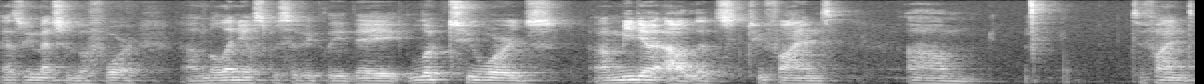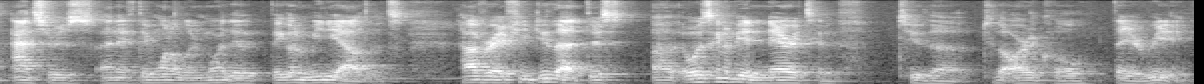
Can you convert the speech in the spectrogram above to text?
as we mentioned before, uh, millennials specifically, they look towards uh, media outlets to find um, to find answers, and if they want to learn more, they, they go to media outlets. However, if you do that, there's uh, always going to be a narrative to the to the article that you're reading,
